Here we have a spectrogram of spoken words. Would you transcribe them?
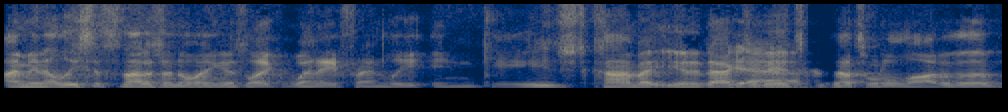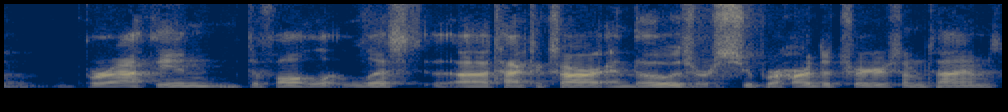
I mean, at least it's not as annoying as like when a friendly engaged combat unit activates, because yeah. that's what a lot of the Baratheon default list uh, tactics are, and those are super hard to trigger sometimes.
